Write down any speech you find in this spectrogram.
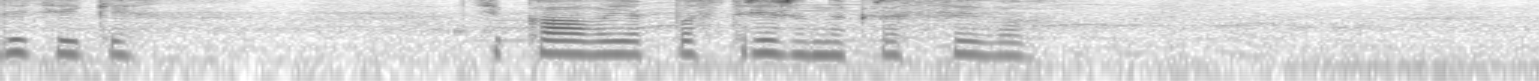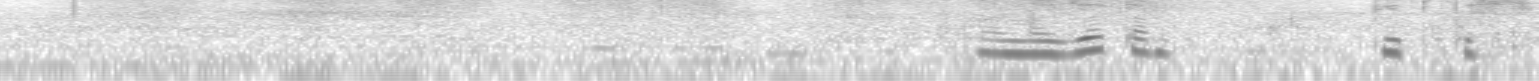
Подивіться, яке цікаво, як пострижена, красиво. Воно є там підпис.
